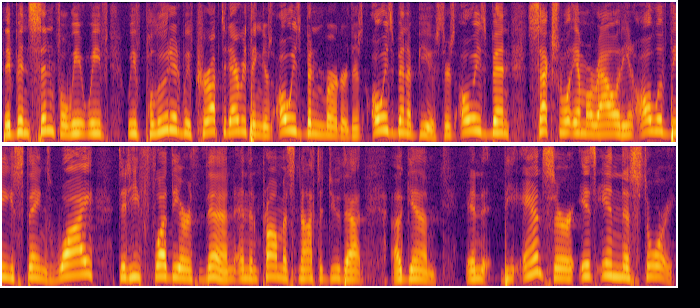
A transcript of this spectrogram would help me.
They've been sinful. We, we've, we've polluted, we've corrupted everything. There's always been murder, there's always been abuse, there's always been sexual immorality, and all of these things. Why did he flood the earth then and then promise not to do that again? And the answer is in this story.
